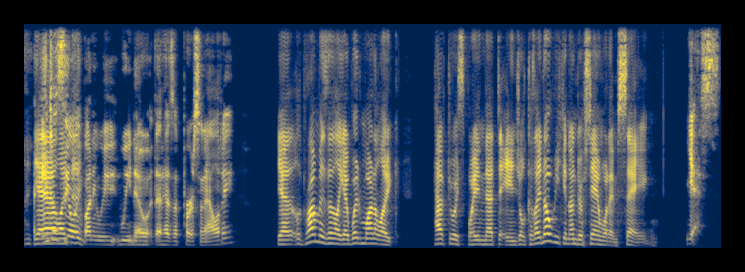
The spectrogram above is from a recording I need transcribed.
Yeah, Angel's like the only that- bunny we, we know that has a personality. Yeah, the problem is that like I wouldn't want to like have to explain that to Angel because I know he can understand what I'm saying. Yes.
